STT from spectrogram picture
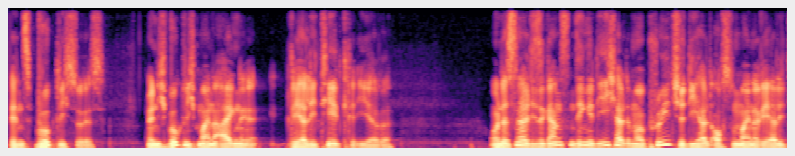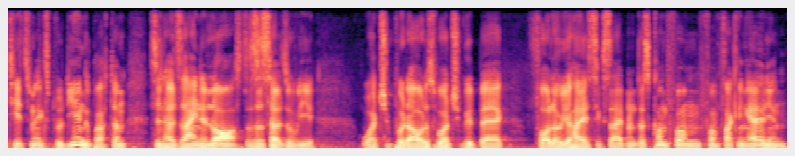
wenn es wirklich so ist? Wenn ich wirklich meine eigene Realität kreiere. Und das sind halt diese ganzen Dinge, die ich halt immer preache, die halt auch so meine Realität zum Explodieren gebracht haben, sind halt seine Laws. Das ist halt so wie, what you put out is what you get back, follow your highest excitement. Das kommt vom, vom fucking Alien.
